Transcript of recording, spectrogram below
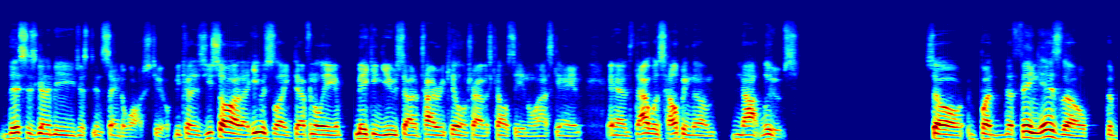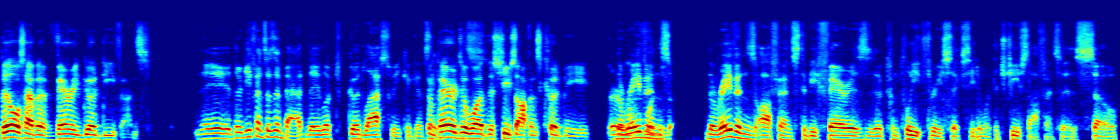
this is going to be just insane to watch too. Because you saw that he was like definitely making use out of Tyreek Hill and Travis Kelce in the last game, and that was helping them not lose. So, but the thing is, though, the Bills have a very good defense They their defense isn't bad. They looked good last week against the compared to what the Chiefs' offense could be. the Ravens the Ravens offense to be fair is a complete 360 to what the Chiefs offense is. So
